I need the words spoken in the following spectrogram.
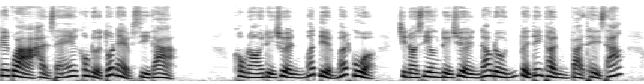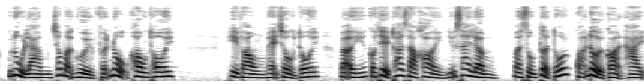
kết quả hẳn sẽ không được tốt đẹp gì cả. Không nói đến chuyện mất tiền mất của, chỉ nói riêng đến chuyện đau đớn về tinh thần và thể xác cũng đủ làm cho mọi người phẫn nộ không thôi. Hy vọng mẹ chồng tôi, bà ấy có thể thoát ra khỏi những sai lầm mà sống thở tốt quãng đời còn lại.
